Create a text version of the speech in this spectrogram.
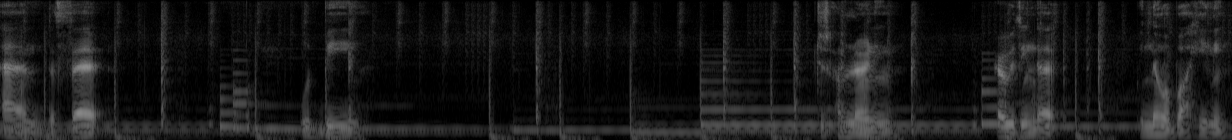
And the third would be just unlearning everything that we know about healing.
